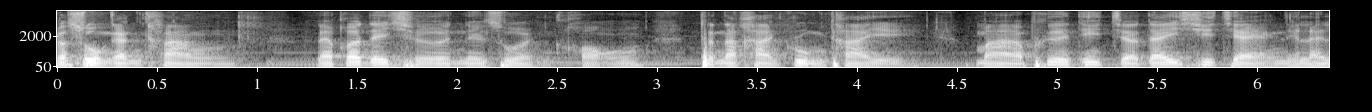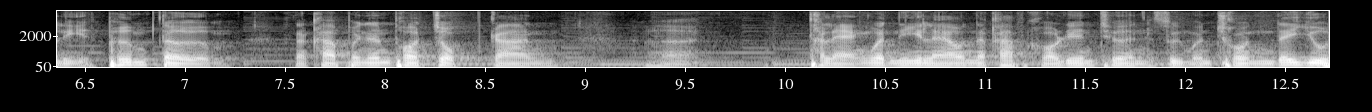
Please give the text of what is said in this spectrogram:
กระทรวงการคลัง แล้วก็ได้เชิญในส่วนของธนาคารกรุงไทย มาเพื่อที่จะได้ชี้แจงในรายละเอียดเพิ่มเติมนะครับเพราะฉะนั้นพอจบการแถลงวันนี้แล้วนะครับขอเรียนเชิญสื่อมวลชนได้อยู่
